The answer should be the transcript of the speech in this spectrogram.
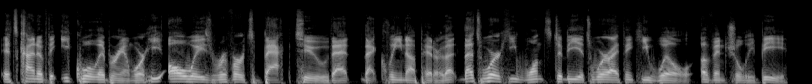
it's kind of the equilibrium where he always reverts back to that that cleanup hitter. That that's where he wants to be. It's where I think he will eventually be.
